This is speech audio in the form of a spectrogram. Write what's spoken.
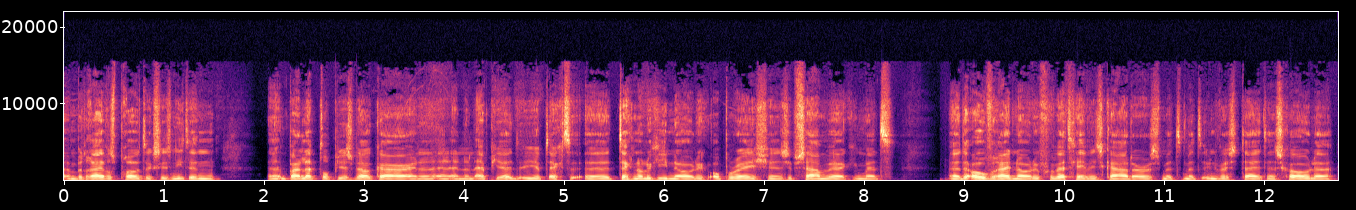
een bedrijf als Protex is niet een, een paar laptopjes bij elkaar en een, en, en een appje. Je hebt echt eh, technologie nodig, operations, je hebt samenwerking met eh, de overheid nodig voor wetgevingskaders, met, met universiteiten en scholen.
